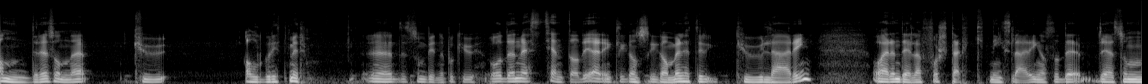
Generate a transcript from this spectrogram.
andre sånne Q-algoritmer eh, som begynner på Q. Og den mest kjente av de er egentlig ganske gammel, heter Q-læring, og er en del av forsterkningslæring, altså det, det som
